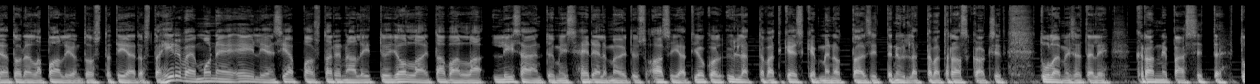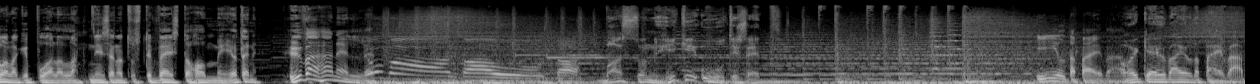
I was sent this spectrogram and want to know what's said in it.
ja todella paljon tuosta tiedosta. Hirveän moneen eilien sieppaustarinaan liittyy jollain tavalla lisääntymishedelmöitysasiat. Joko yllättävät keskenmenot tai sitten yllättävät raskaaksi tulemiset. Eli krannipäs sitten tuollakin puolella niin sanotusti veistohommiin. Joten hyvä hänelle. Basson hiki-uutiset. Iltapäivää. Oikein hyvää iltapäivää.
